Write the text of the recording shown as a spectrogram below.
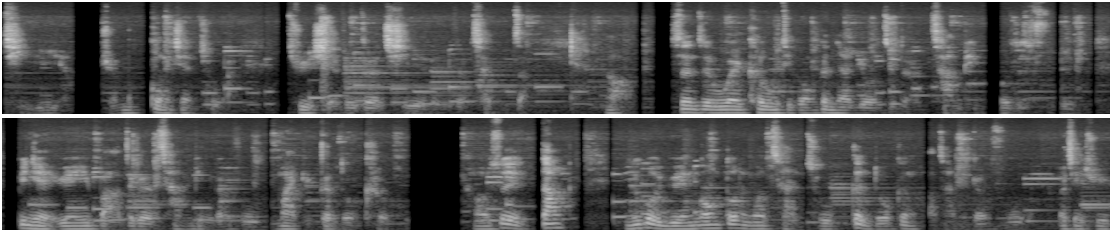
体力全部贡献出来，去协助这个企业的一个成长啊，甚至为客户提供更加优质的产品或者服务，并且愿意把这个产品跟服务卖给更多客户。好，所以当如果员工都能够产出更多更好产品跟服务，而且去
